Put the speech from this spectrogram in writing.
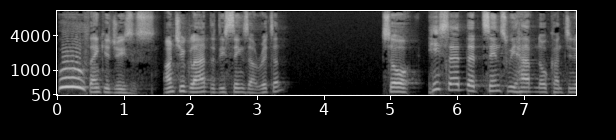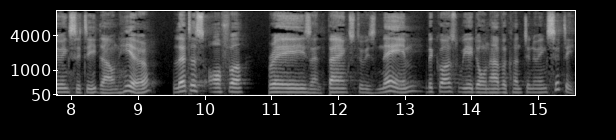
Woo, thank you, Jesus. Aren't you glad that these things are written? So he said that since we have no continuing city down here, let us offer praise and thanks to his name because we don't have a continuing city.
